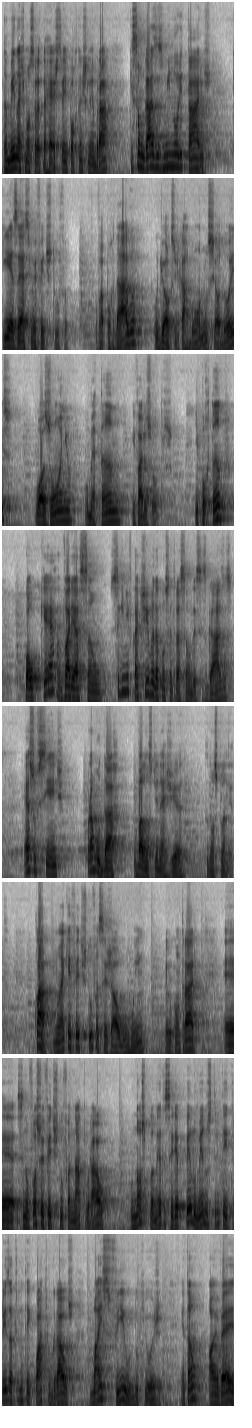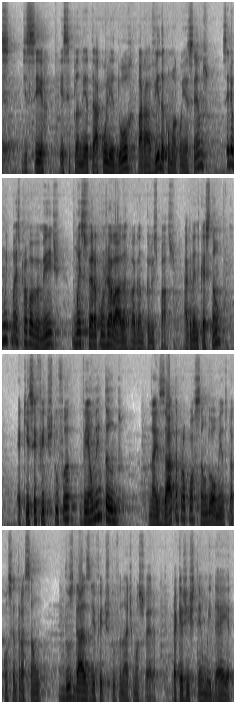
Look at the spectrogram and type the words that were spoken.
Também na atmosfera terrestre é importante lembrar que são gases minoritários que exercem o efeito estufa. O vapor d'água, o dióxido de carbono, o CO2, o ozônio, o metano e vários outros. E, portanto, qualquer variação significativa da concentração desses gases é suficiente para mudar o balanço de energia do nosso planeta. Claro, não é que efeito estufa seja algo ruim, pelo contrário. É, se não fosse o efeito estufa natural, o nosso planeta seria pelo menos 33 a 34 graus mais frio do que hoje. Então, ao invés de ser esse planeta acolhedor para a vida como a conhecemos, seria muito mais provavelmente uma esfera congelada vagando pelo espaço. A grande questão é que esse efeito estufa vem aumentando na exata proporção do aumento da concentração dos gases de efeito estufa na atmosfera. Para que a gente tenha uma ideia,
